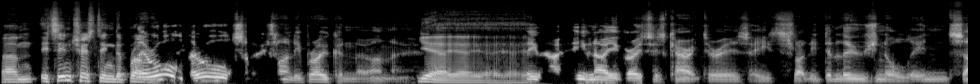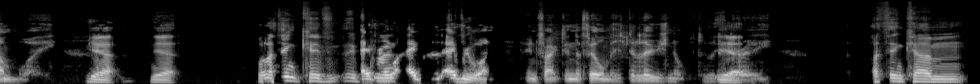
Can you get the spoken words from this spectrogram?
Um, it's interesting the brother. they're all they're all so slightly broken, though, aren't they? yeah, yeah, yeah, yeah, yeah. Even even Arye Gross's character is he's slightly delusional in some way. Yeah, yeah. Well, I think if, if Everyone, ev- everyone, in fact, in the film is delusional to a degree. Yeah. I think um,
